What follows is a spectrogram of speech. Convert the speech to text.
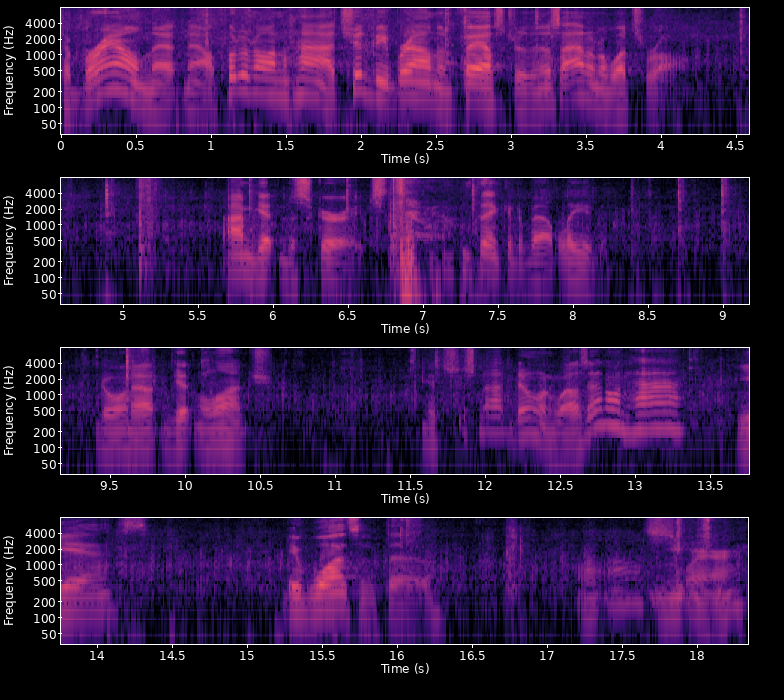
to brown that now. Put it on high. It should be browning faster than this. I don't know what's wrong. I'm getting discouraged. I'm thinking about leaving, going out and getting lunch. It's just not doing well. Is that on high? Yes. It wasn't though. I swear.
